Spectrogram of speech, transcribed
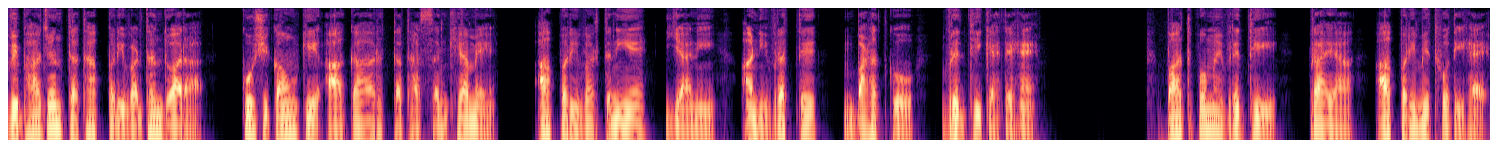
विभाजन तथा परिवर्धन द्वारा कोशिकाओं के आकार तथा संख्या में अपरिवर्तनीय यानी अनिवृत्त बढ़त को वृद्धि कहते हैं। पादपों में वृद्धि प्राय अपरिमित होती है।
